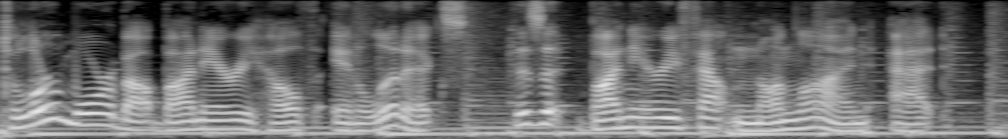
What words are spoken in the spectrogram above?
To learn more about Binary Health Analytics, visit Binary Fountain online at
